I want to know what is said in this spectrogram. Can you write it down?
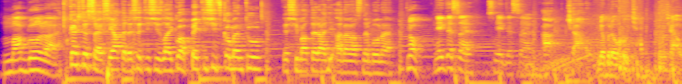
Magore. Ukažte se, jestli máte 10 tisíc lajků a 5 tisíc komentů, jestli máte rádi ananas nebo ne. No, mějte se, smějte se, A čau. dobrou chuť. Čau.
